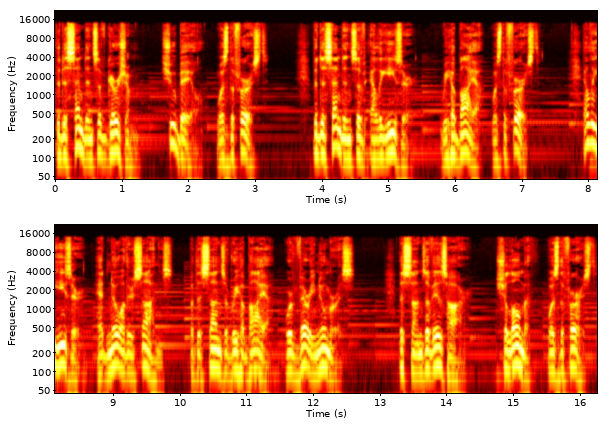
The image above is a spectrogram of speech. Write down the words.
The descendants of Gershom, Shubael was the first. The descendants of Eleazar, Rehabiah was the first. Eleazar had no other sons, but the sons of Rehabiah were very numerous. The sons of Izhar, Shelomith was the first.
